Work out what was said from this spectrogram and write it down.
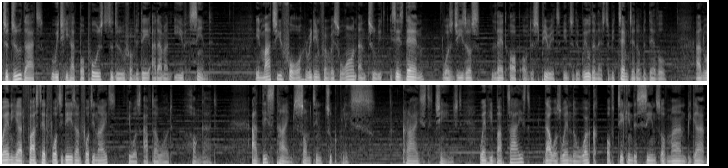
to do that which he had proposed to do from the day Adam and Eve sinned. In Matthew 4, reading from verse 1 and 2, it, says, Then was Jesus led up of the Spirit into the wilderness to be tempted of the devil. And when he had fasted forty days and forty nights, he was afterward hungered. At this time, something took place. Christ changed. When he baptized, that was when the work of taking the sins of man began.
